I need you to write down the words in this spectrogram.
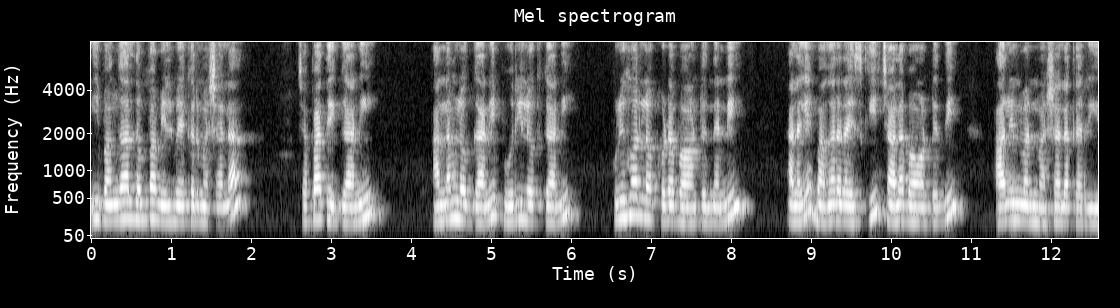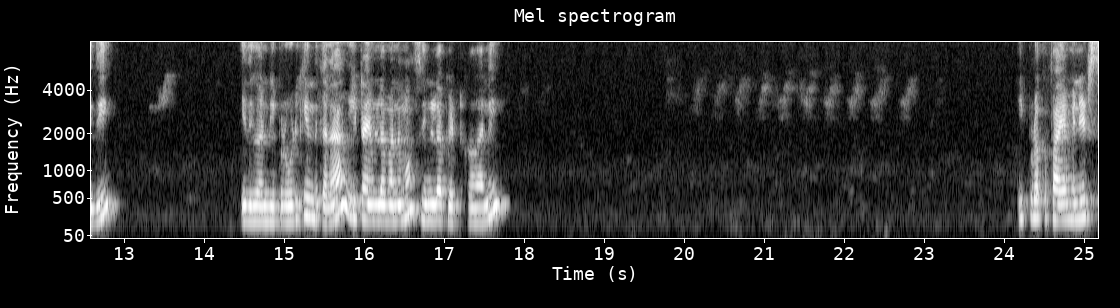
ఈ బంగాళదుంప మిల్ మేకర్ మసాలా చపాతీకి కానీ అన్నంలోకి కానీ పూరీలోకి కానీ పులిహోరలోకి కూడా బాగుంటుందండి. అలాగే బగారా రైస్కి చాలా బాగుంటుంది. All in one masala curry ఇది. ఇదిగోండి ఇప్పుడు ఉడికింది కదా ఈ టైంలో మనము సిమ్లో పెట్టుకోవాలి. ఇప్పుడు ఒక ఫైవ్ మినిట్స్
